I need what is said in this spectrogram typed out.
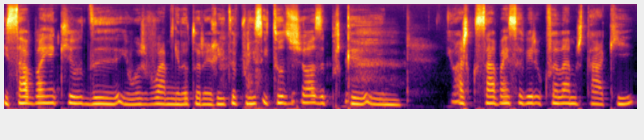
e sabe bem aquilo de. Eu hoje vou à minha doutora Rita, por isso, e estou desejosa, porque hum, eu acho que sabe bem saber o que falamos está aqui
